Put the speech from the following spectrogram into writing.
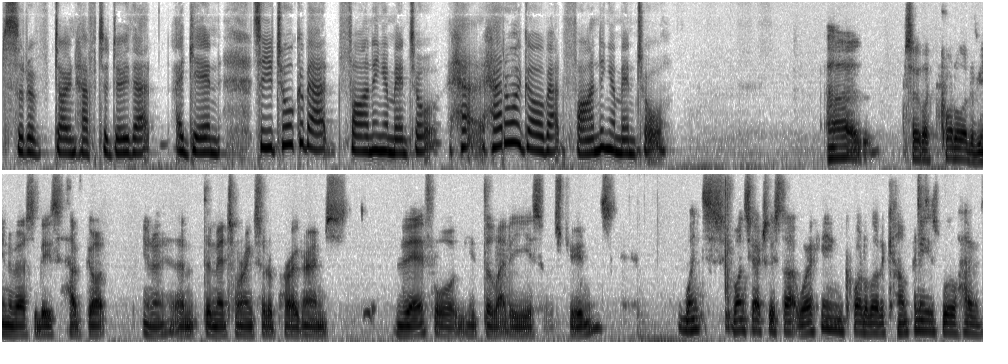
sort of don't have to do that again. So you talk about finding a mentor. How, how do I go about finding a mentor? Uh, so, like quite a lot of universities have got you know um, the mentoring sort of programs there for the later year sort of students once once you actually start working, quite a lot of companies will have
